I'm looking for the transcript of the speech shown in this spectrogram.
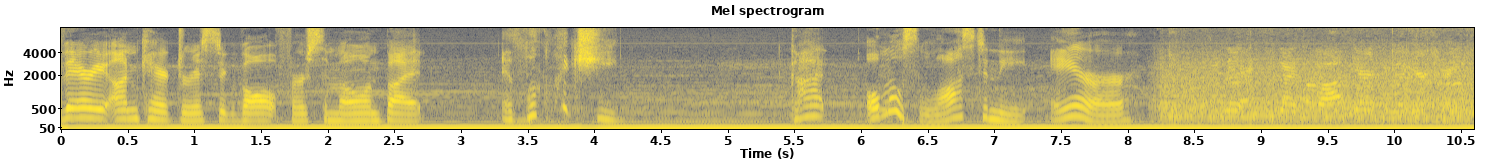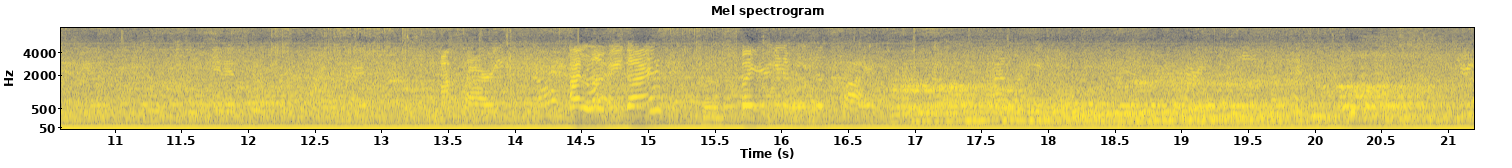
very uncharacteristic vault for Simone, but it looked like she got almost lost in the air. To. I'm sorry. I love you guys, but you're gonna be just fine. You.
